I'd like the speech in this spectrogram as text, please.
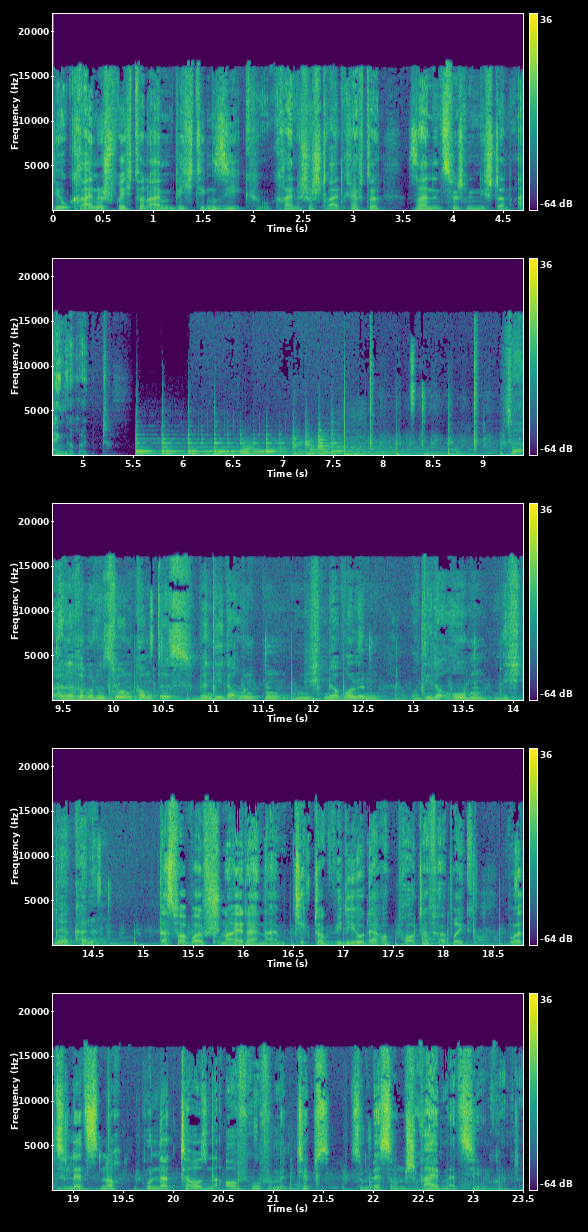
Die Ukraine spricht von einem wichtigen Sieg. Ukrainische Streitkräfte seien inzwischen in die Stadt eingerückt. Zu einer Revolution kommt es, wenn die da unten nicht mehr wollen und die da oben nicht mehr können. Das war Wolf Schneider in einem TikTok-Video der Reporterfabrik, wo er zuletzt noch 100.000 Aufrufe mit Tipps zum besseren Schreiben erzielen konnte.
